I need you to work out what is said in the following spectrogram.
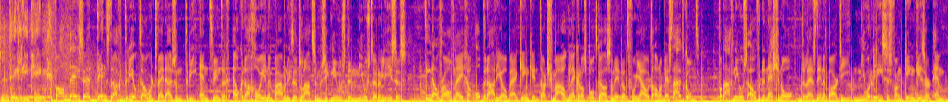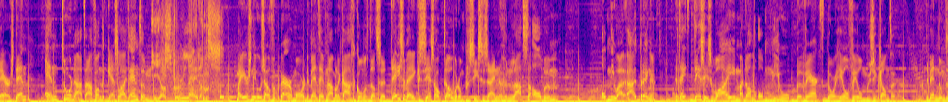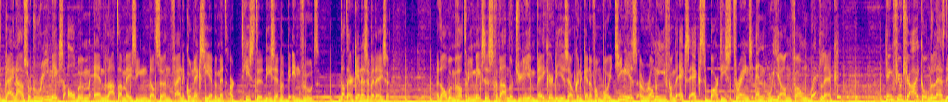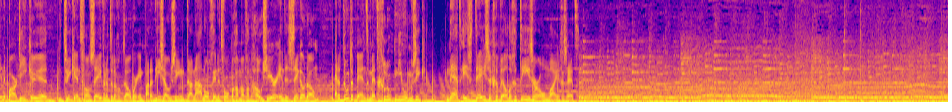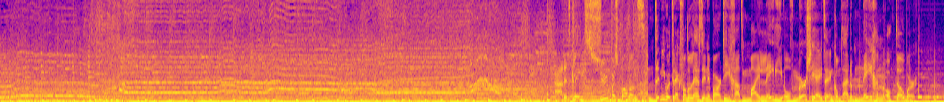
Daily King. Van deze dinsdag 3 oktober 2023. Elke dag hoor je in een paar minuten het laatste muzieknieuws, de nieuwste releases. 10 over half 9 op de radio bij Kink in Touch. Maar ook lekker als podcast wanneer dat voor jou het allerbest uitkomt. Vandaag nieuws over The National, The Last Dinner Party, nieuwe releases van King Gizzard en Bears Den en tourdata van de Gaslight Anthem. Jasper Leidens. Maar eerst nieuws over Paramore. De band heeft namelijk aangekondigd dat ze deze week, 6 oktober om precies te zijn, hun laatste album opnieuw uitbrengen. Het heet This Is Why, maar dan opnieuw bewerkt door heel veel muzikanten. De band noemt het bijna een soort remix-album en laat daarmee zien dat ze een fijne connectie hebben met artiesten die ze hebben beïnvloed. Dat erkennen ze bij deze. Het album bevat remixes gedaan door Julian Baker, die je zou kunnen kennen van Boy Genius, Romy van de XX, Barty Strange en Rian van Wetlag. King Future Icon, The Last Dinner Party, kun je het weekend van 27 oktober in Paradiso zien. Daarna nog in het voorprogramma van Hozier in de Ziggo Dome. En het doet de band met gloednieuwe muziek. Net is deze geweldige teaser online gezet. Dit klinkt super spannend. De nieuwe track van The Last Dinner Party gaat My Lady of Mercy heten en komt uit op 9 oktober.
